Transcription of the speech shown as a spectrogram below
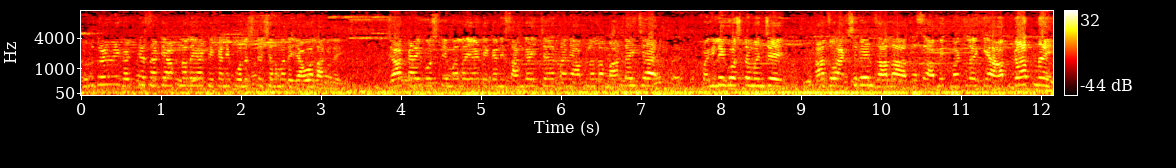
दुर्दैवी घटनेसाठी आपल्याला या ठिकाणी पोलीस स्टेशनमध्ये यावं लागलंय. ज्या काही गोष्टी मला या ठिकाणी सांगायच्या आहेत आणि आपल्याला मांडायच्या आहेत पहिली गोष्ट म्हणजे हा जो ऍक्सिडेंट झाला जसं अमित म्हटलं की हा अपघात नाही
